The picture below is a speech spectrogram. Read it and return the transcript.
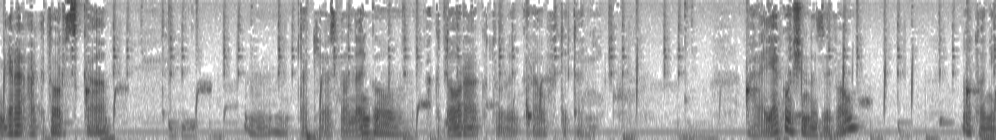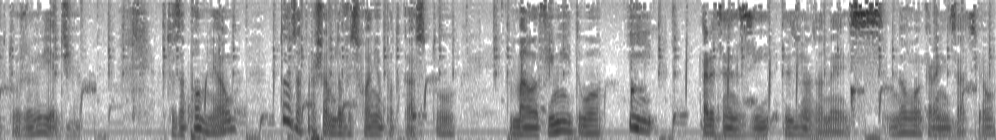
Gra aktorska mm, takiego znanego aktora, który grał w Titanicu. Ale jak on się nazywał? No to niektórzy wiecie. Kto zapomniał, to zapraszam do wysłania podcastu Małe Filmidło i recenzji związanej z nową ekranizacją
